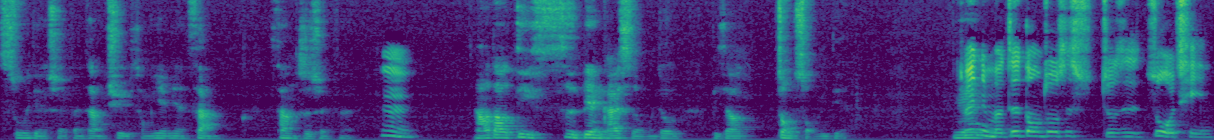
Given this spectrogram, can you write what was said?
输一点水分上去，从叶面上丧失水分。嗯，然后到第四遍开始，我们就比较重手一点。所以你们这动作是就是做轻，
